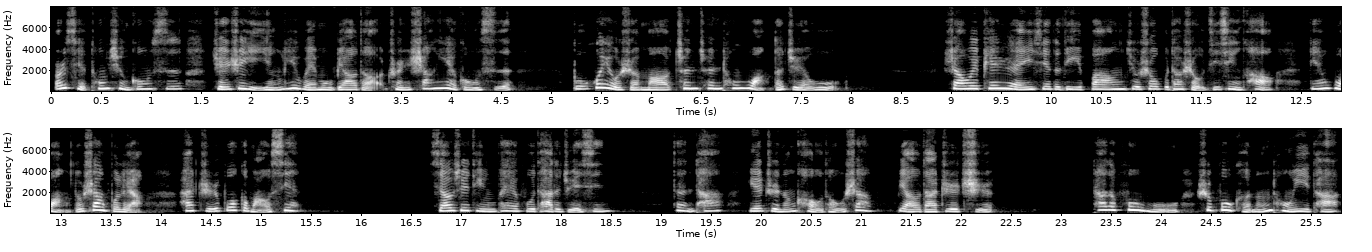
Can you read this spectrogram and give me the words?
而且通讯公司全是以盈利为目标的纯商业公司，不会有什么村村通网的觉悟。稍微偏远一些的地方就收不到手机信号，连网都上不了。还直播个毛线！小雪挺佩服他的决心，但他也只能口头上表达支持。他的父母是不可能同意他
